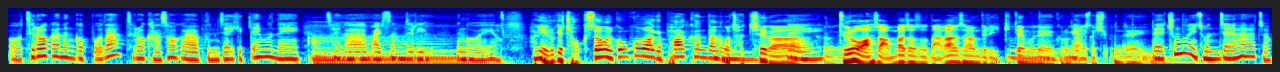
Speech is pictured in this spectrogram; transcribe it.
어, 들어가는 것보다 들어가서가 문제이기 때문에 아. 제가 말씀드리는 거예요. 하긴 이렇게 적성을 꼼꼼하게 파악한다는 것 음. 자체가 네. 들어와서 안 맞아서 나가는 사람들이 있기 때문에 음. 그런 게 네, 아닐까 싶은데 네, 충분히 존재하죠.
